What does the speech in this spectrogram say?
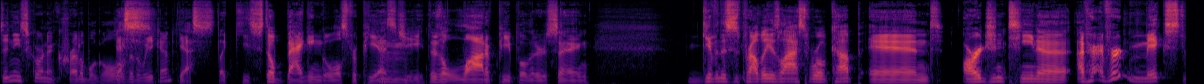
Didn't he score an incredible goal over the weekend? Yes, like he's still bagging goals for hmm. PSG. There's a lot of people that are saying, given this is probably his last World Cup, and Argentina, I've I've heard mixed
